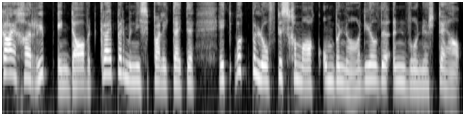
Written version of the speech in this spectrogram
Kaigarip en David Kruiper munisipaliteite het ook beloftes gemaak om benadeelde inwoners te help.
